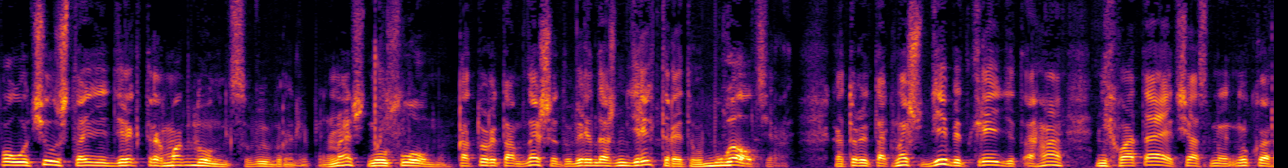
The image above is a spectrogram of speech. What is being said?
получилось, что они директора Макдональдса выбрали, понимаешь, ну, условно, который там, знаешь, это, вернее, даже не директора, этого бухгалтера, который так, знаешь, дебет, кредит, ага, не хватает, сейчас мы, ну-ка,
